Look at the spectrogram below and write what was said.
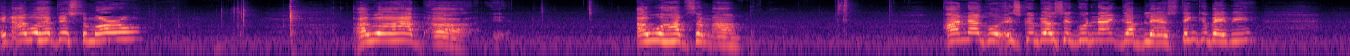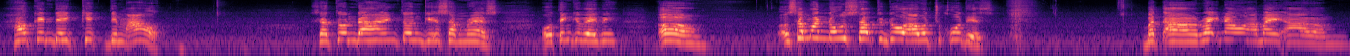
And I will have this tomorrow. I will have, uh, I will have some, uh, Anna go, Escribel say, good night, God bless. Thank you, baby. How can they kick them out? Sa Harrington, get some rest. Oh, thank you, baby. Oh, oh, someone knows how to do uh, what call this. But uh, right now, uh, my um.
